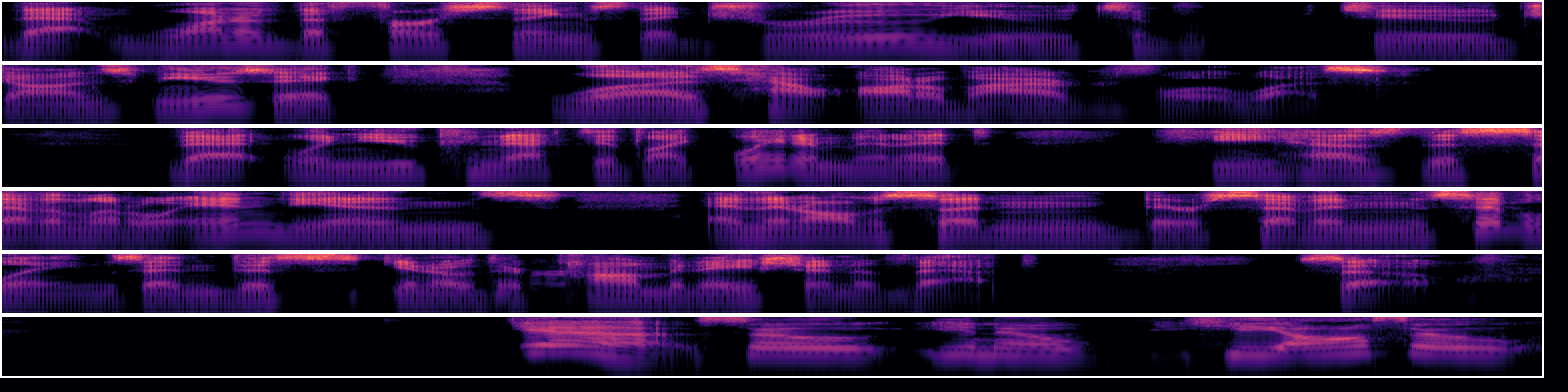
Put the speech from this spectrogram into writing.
that one of the first things that drew you to to John's music was how autobiographical it was. That when you connected, like, wait a minute, he has this seven little Indians, and then all of a sudden there's seven siblings, and this, you know, their combination of that. So, yeah. So, you know, he also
